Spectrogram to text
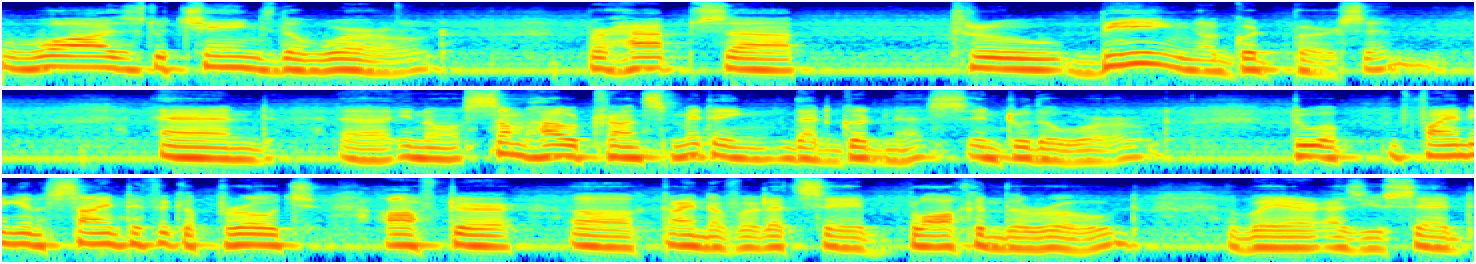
was to change the world, perhaps uh, through being a good person and uh, you know somehow transmitting that goodness into the world to a, finding a scientific approach after a kind of a, let's say block in the road where as you said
